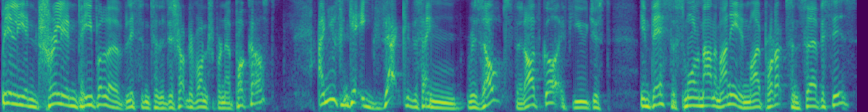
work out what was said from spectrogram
billion trillion people have listened to the Disruptive Entrepreneur podcast. And you can get exactly the same results that I've got if you just invest a small amount of money in my products and services.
